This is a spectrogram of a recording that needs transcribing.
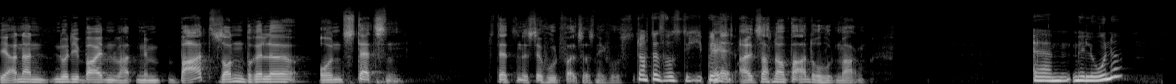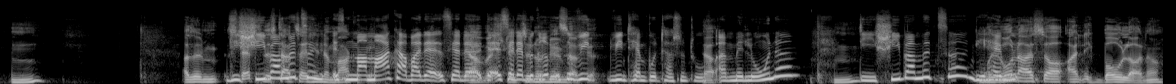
Die anderen, nur die beiden hatten einen Bart, Sonnenbrille und Stetson. Stetson ist der Hut, falls du das nicht wusstest. Doch, das wusste ich. ich bin Echt? Als sag noch ein paar andere Hutmarken. Ähm, Melone? Mhm. Also die Stetson Schiebermütze ist, eine ist eine Marke, aber der ist ja der, ja, der ist ja der Begriff ist so wie, wie ein Tempotaschentuch. Ja. Äh, Melone, mhm. die Schiebermütze, die Melone Helmut heißt ja eigentlich Bowler, ne?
